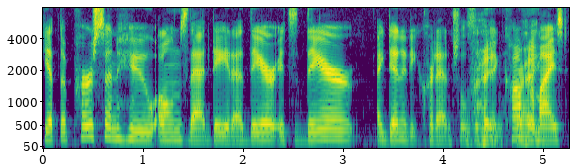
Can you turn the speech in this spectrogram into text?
Yet the person who owns that data, their it's their identity credentials that have Right, been right. compromised.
